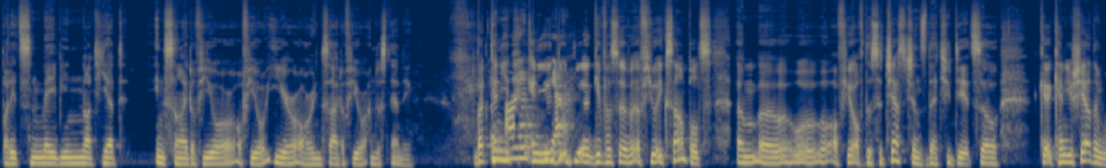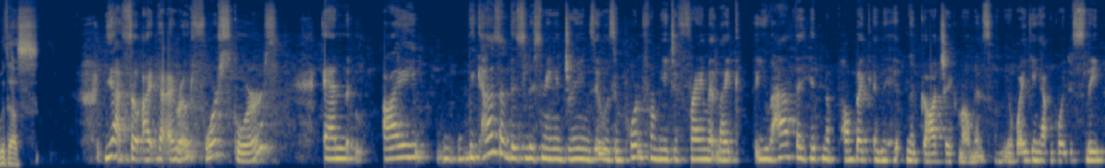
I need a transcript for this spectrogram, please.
but it's maybe not yet inside of your of your ear or inside of your understanding. But can you I, can you yeah. do, uh, give us a, a few examples um, uh, of your of the suggestions that you did? So can you share them with us? Yeah. So I, I wrote four scores, and I because of this listening in dreams, it was important for me to frame it like you have the hypnopompic and the hypnagogic moments when you're waking up and going to sleep,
